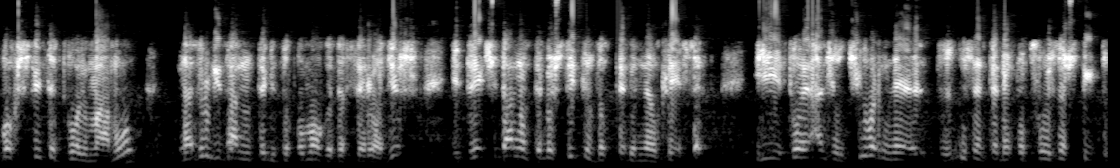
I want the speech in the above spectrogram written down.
Бог щита твою маму, на други дан тебе допомога да се родиш и трети дан тебе щита да тебе не окресят. И твой ангел чувар не, не тебе под свою защиту.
